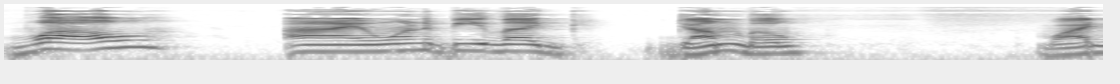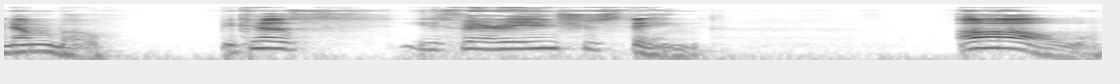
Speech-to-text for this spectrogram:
Well, I want to be like Dumbo. Why Dumbo? Because he's very interesting. Oh,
